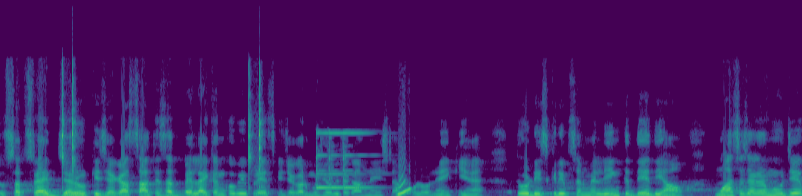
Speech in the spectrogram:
तो सब्सक्राइब ज़रूर कीजिएगा, साथ ही साथ बेलाइकन को भी प्रेस कीजिएगा, और मुझे अभी तक आपने इंस्टा फॉलो नहीं किया है तो डिस्क्रिप्शन में लिंक दे दिया हूँ, वहाँ से अगर मुझे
